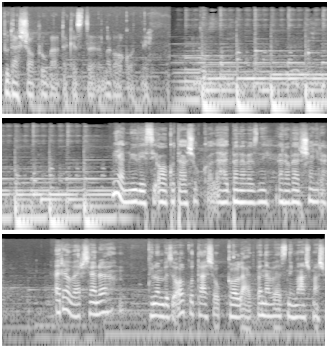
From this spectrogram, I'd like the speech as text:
tudással próbáltak ezt megalkotni. Milyen művészi alkotásokkal lehet benevezni erre a versenyre? Erre a versenyre különböző alkotásokkal lehet benevezni más-más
